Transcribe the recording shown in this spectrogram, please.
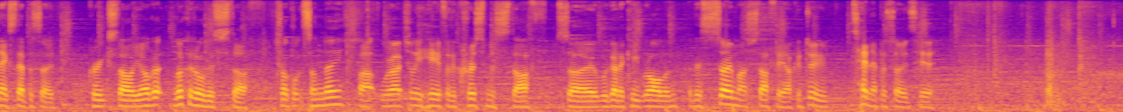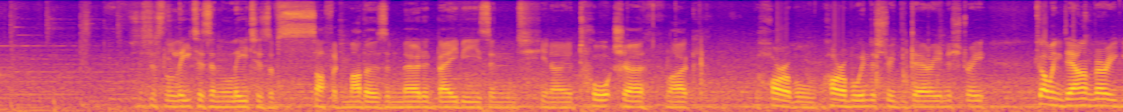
next episode. Greek style yogurt. Look at all this stuff. Chocolate sundae. But we're actually here for the Christmas stuff, so we're gonna keep rolling. But there's so much stuff here. I could do 10 episodes here. This is just liters and liters of suffered mothers and murdered babies and, you know, torture, like horrible, horrible industry, the dairy industry. Going down very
